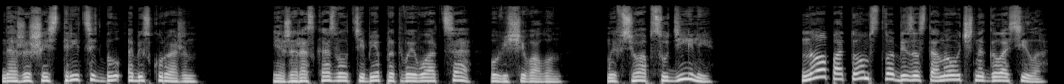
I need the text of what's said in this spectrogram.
Даже 6.30 был обескуражен. «Я же рассказывал тебе про твоего отца», — увещевал он. «Мы все обсудили». Но потомство безостановочно голосило.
